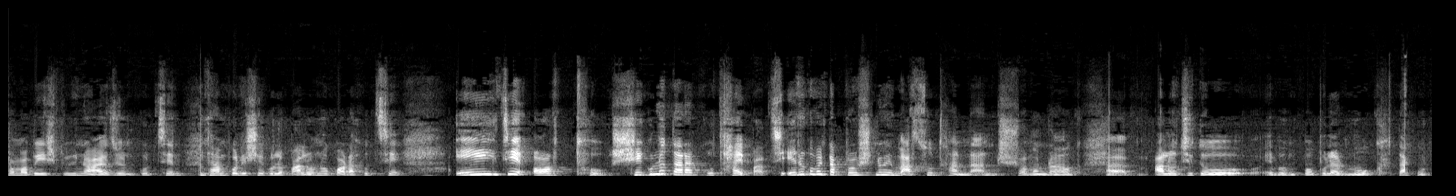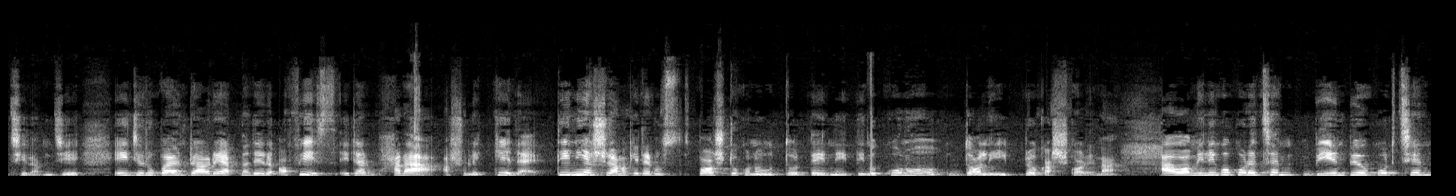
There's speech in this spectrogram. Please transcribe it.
সমাবেশ, বিভিন্ন আয়োজন করছেন, ধুমধাম করে সেগুলো পালনও করা হচ্ছে। এই যে অর্থ, সেগুলো তারা কোথায় পাচ্ছে? এরকম একটা প্রশ্ন আমি মাসুদ হান্নান, সমন্বয়ক আলোচিত এবং পপুলার মুখ, তা করছিলাম যে, এই যে রূপায়ণ টাওয়ারে আপনাদের অফিস এটার ভাড়া আসলে কে দেয়? তিনি আসলে আমাকে এটার স্পষ্ট কোনো উত্তর দেননি তিনি কোনো দলই প্রকাশ করে না। আওয়ামী লীগও করেছেন, বিএনপিও করছেন।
